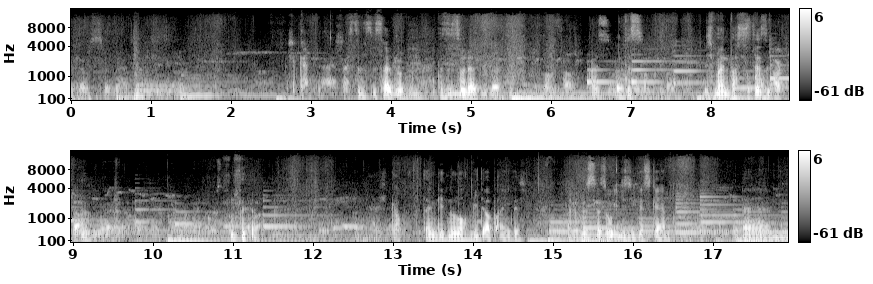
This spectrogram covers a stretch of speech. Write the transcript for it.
Ich glaube, es wird mir halt eine Krise geben. Ich kann, weißt du, das ist halt so, das ist so der, Weißt du, Das ich meine, was ist der Sinn? Äh, äh, halt Ich glaube, dann geht nur noch Meetup eigentlich. Weil du wirst ja so easy gescammt. Ähm,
